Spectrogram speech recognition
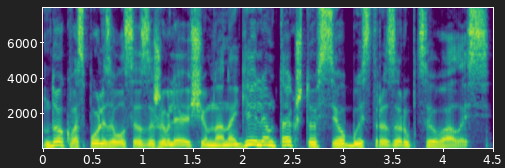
Док воспользовался заживляющим наногелем, так что все быстро зарубцевалось.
